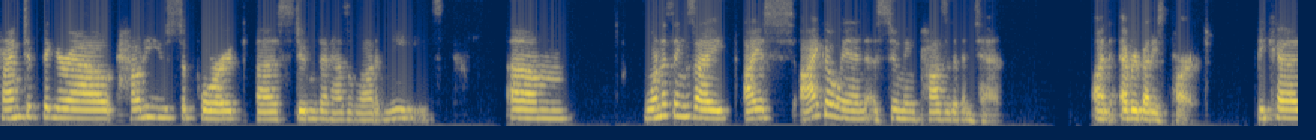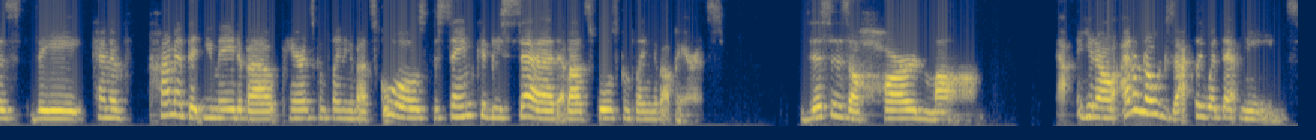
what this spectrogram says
trying to figure out how do you support a student that has a lot of needs. Um, one of the things I, I i go in assuming positive intent on everybody's part because the kind of comment that you made about parents complaining about schools, the same could be said about schools complaining about parents. This is a hard mom. You know, I don't know exactly what that means.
